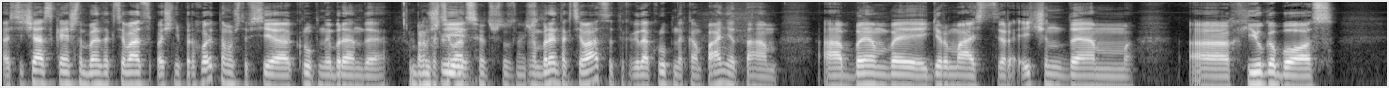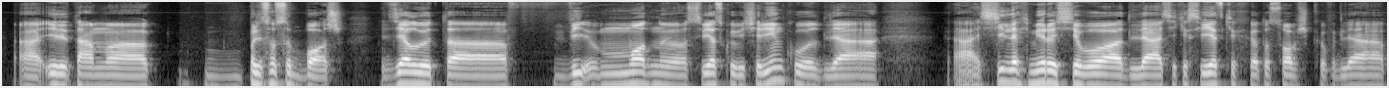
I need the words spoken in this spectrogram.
А Сейчас, конечно, бренд активации почти не проходит, потому что все крупные бренды Бренд ушли. активация, это что значит? Бренд активация это когда крупная компания, там BMW, Гермастер, H&M, а, Hugo Boss а, или там а, пылесосы Bosch делают модную светскую вечеринку для сильных мира сего, для всяких светских тусовщиков, для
